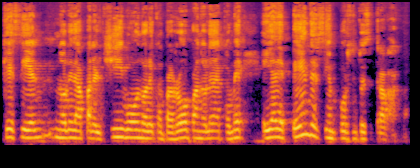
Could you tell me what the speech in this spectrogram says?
que si él no le da para el chivo, no le compra ropa, no le da de comer, ella depende 100% de ese trabajo.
